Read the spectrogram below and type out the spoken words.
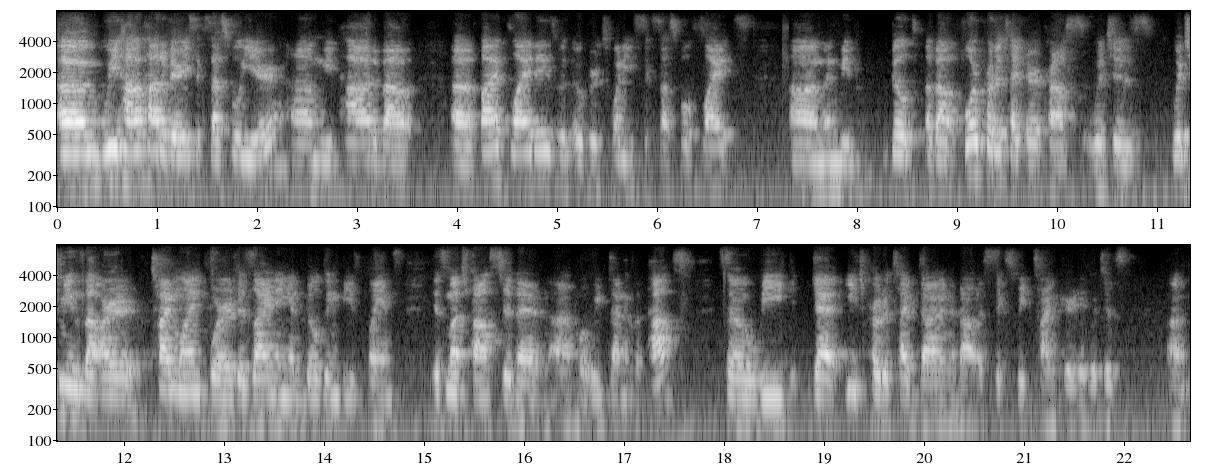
um, we have had a very successful year. Um, we've had about uh, five fly days with over 20 successful flights, um, and we've built about four prototype aircrafts, which is which means that our timeline for designing and building these planes is much faster than um, what we've done in the past. So we get each prototype done in about a six-week time period, which is um,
